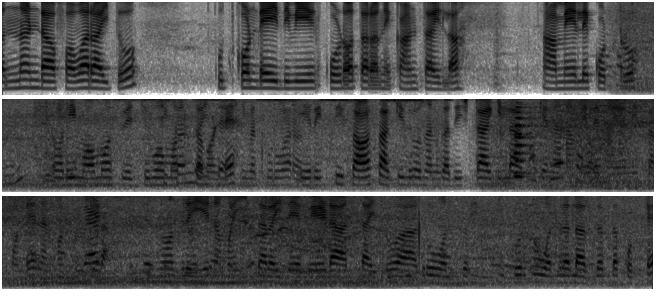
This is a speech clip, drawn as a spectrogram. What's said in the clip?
ಒನ್ ಆ್ಯಂಡ್ ಹಾಫ್ ಅವರ್ ಆಯಿತು. ಕುತ್ಕೊಂಡೇ ಇದ್ದೀವಿ. ಕೊಡೋ ಥರನೇ ಕಾಣ್ತಾ ಇಲ್ಲ. ಆಮೇಲೆ ಕೊಟ್ಟರು ನೋಡಿ ಮೋಮೋಸ್ ವೆಜ್ ಮೋಮೋಸ್ ತಗೊಂಡೆ. ಇವತ್ತು ಗುರುವಾರ. ಈ ರೀತಿ ಸಾಸ್ ಹಾಕಿದ್ರು ನನಗೆ ಅದು ಇಷ್ಟ ಆಗಿಲ್ಲ. ಅದಕ್ಕೆ ನಾನು ಆಮೇಲೆ ಮಯೋನೀಸ್ ಹಾಕ್ಕೊಂಡೆ ನನ್ನ ಮಕ್ಕಳಿಗೆ ಇನ್ನು ಅಂದರೆ ಏನಮ್ಮ ಈ ಥರ ಇದೆ ಬೇಡ ಅಂತ ಇದ್ರು. ಆದರೂ ಒಂದು ಇಬ್ಬರಿಗೂ ಒಂದರಲ್ಲಿ ಅರ್ಧ ಅರ್ಧ ಕೊಟ್ಟೆ.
